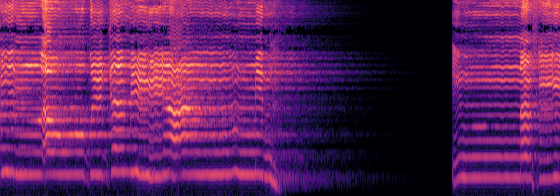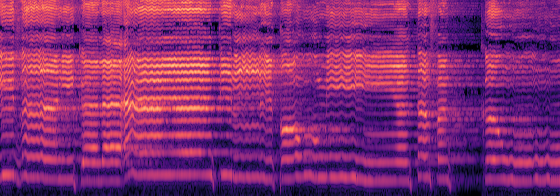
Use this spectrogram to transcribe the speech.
في الأرض جميعا منه إن في ذلك لآيات لقوم يتفكرون يَفْقَهُونَ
